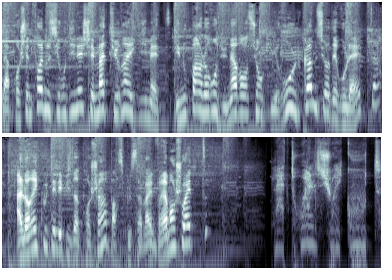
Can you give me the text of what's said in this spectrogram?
la prochaine fois, nous irons dîner chez Mathurin et Guillemette et nous parlerons d'une invention qui roule comme sur des roulettes. Alors écoutez l'épisode prochain parce que ça va être vraiment chouette. La toile sur écoute.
